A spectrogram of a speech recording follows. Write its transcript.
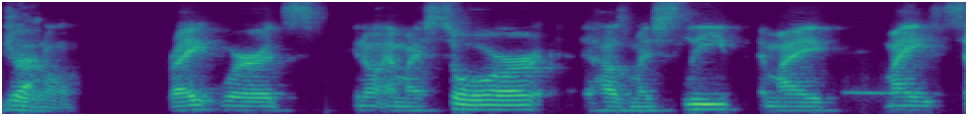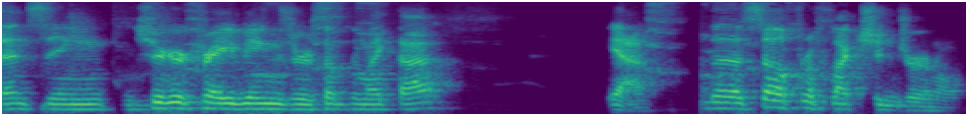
journal, yeah. right? Where it's you know, am I sore? How's my sleep? Am I am I sensing sugar cravings or something like that? Yeah, the self reflection journal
